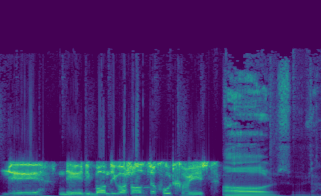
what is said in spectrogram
Nee, nee, die band die was altijd zo goed geweest. Oh, dus, ja.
